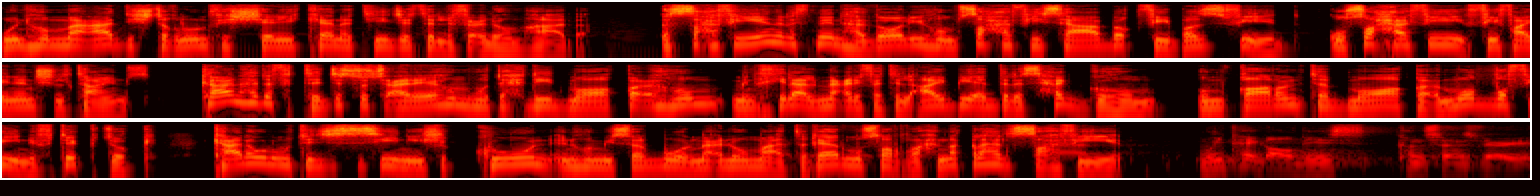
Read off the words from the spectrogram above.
وإنهم ما عاد يشتغلون في الشركة نتيجة لفعلهم هذا. الصحفيين الاثنين هذولي هم صحفي سابق في باز فيد وصحفي في فاينانشال تايمز كان هدف التجسس عليهم هو تحديد مواقعهم من خلال معرفة ال IP address حقهم ومقارنته بمواقع موظفين في تيك توك كانوا المتجسسين يشكون إنهم يسربون معلومات غير مصرح نقلها للصحفيين. We take all these concerns very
